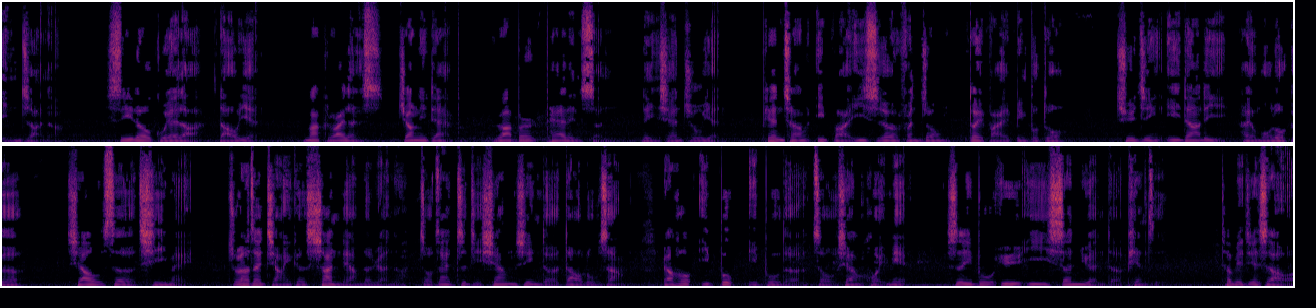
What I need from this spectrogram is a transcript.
影展啊。Ciro Guerra 导演，Mark Rylance、Johnny Depp、Robert Pattinson 领衔主演。片长一百一十二分钟，对白并不多，取景意大利还有摩洛哥，萧瑟凄美。主要在讲一个善良的人啊，走在自己相信的道路上，然后一步一步的走向毁灭，是一部寓意深远的片子。特别介绍啊，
